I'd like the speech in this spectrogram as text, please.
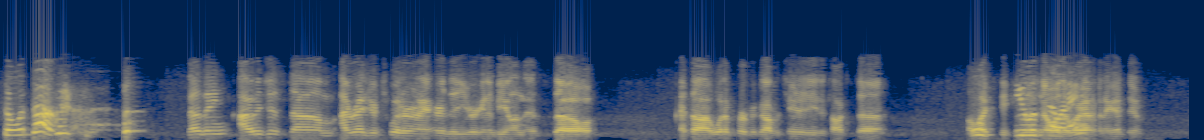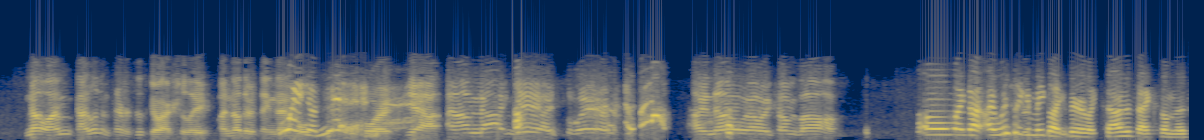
so what's up? Nothing. I was just um I read your Twitter and I heard that you were going to be on this, so I thought what a perfect opportunity to talk to Alexi because there's no other way I'm going to get to. No, I'm I live in San Francisco actually. Another thing that Wait a minute. for it. Yeah, and I'm not gay, I swear. I know how it comes off. oh my god, I wish I could make like there are like sound effects on this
